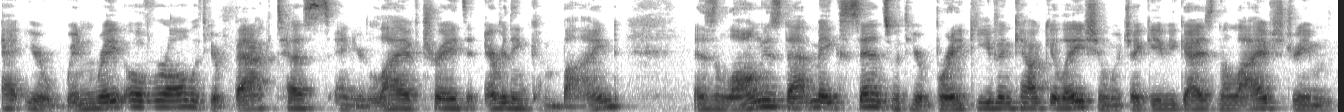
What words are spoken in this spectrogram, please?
at your win rate overall with your back tests and your live trades and everything combined, as long as that makes sense with your break even calculation, which I gave you guys in the live stream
